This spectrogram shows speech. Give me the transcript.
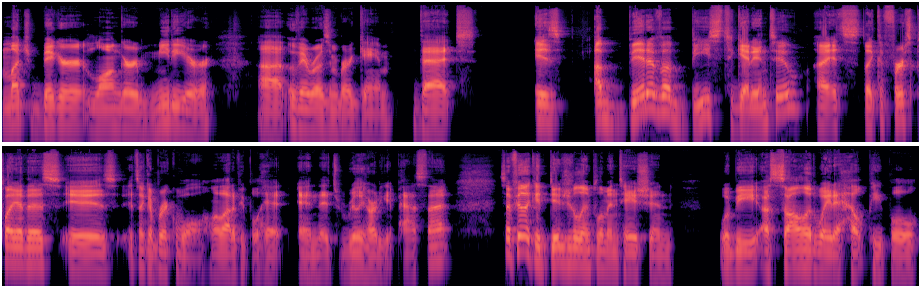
much bigger, longer, meatier uh, Uwe Rosenberg game that is a bit of a beast to get into. Uh, it's like the first play of this is it's like a brick wall. A lot of people hit, and it's really hard to get past that. So I feel like a digital implementation would be a solid way to help people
